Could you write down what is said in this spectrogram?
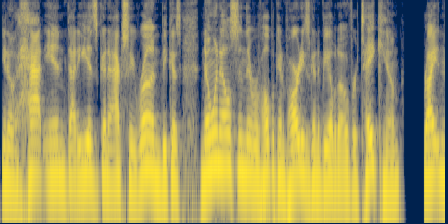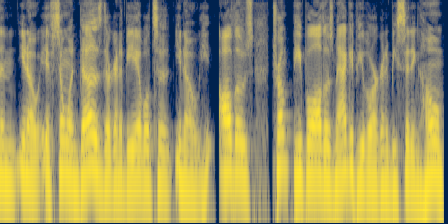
you know, hat in that he is going to actually run because no one else in the Republican Party is going to be able to overtake him right? And then, you know, if someone does, they're going to be able to, you know, all those Trump people, all those MAGA people are going to be sitting home.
